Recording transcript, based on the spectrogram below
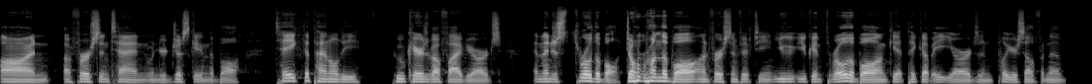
on a first and ten when you're just getting the ball. Take the penalty. Who cares about five yards? And then just throw the ball. Don't run the ball on first and fifteen. You you can throw the ball and get pick up eight yards and put yourself in a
